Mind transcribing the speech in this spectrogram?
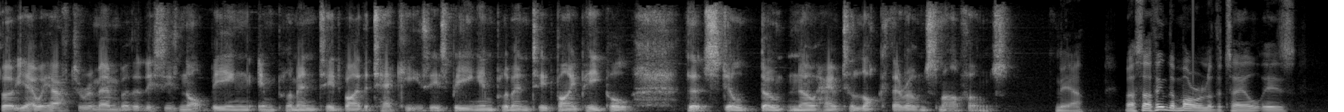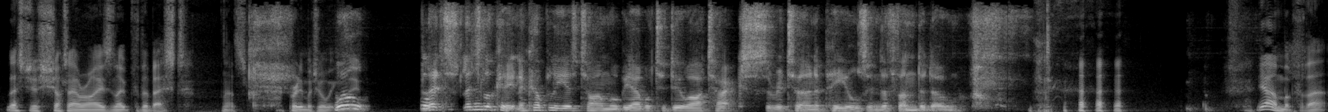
But yeah, we have to remember that this is not being implemented by the techies. It's being implemented by people that still don't know how to lock their own smartphones. Yeah. Well, so I think the moral of the tale is let's just shut our eyes and hope for the best. That's pretty much all we can Well, do. let's let's look at it. In a couple of years' time, we'll be able to do our tax return appeals in the Thunderdome. Yeah, I'm up for that.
